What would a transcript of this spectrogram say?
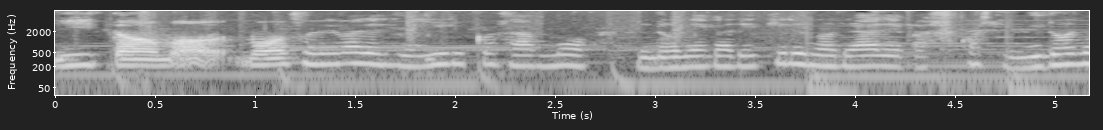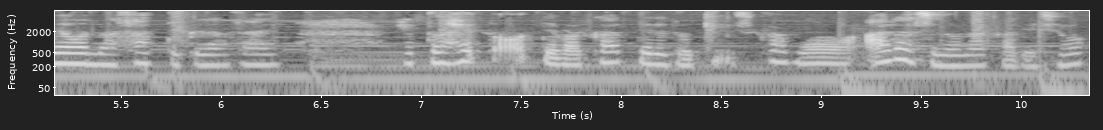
いいと思う。もうそれはですね、ゆりこさんも二度寝ができるのであれば少し二度寝をなさってください。ヘトヘトって分かってる時、しかも嵐の中でしょ？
